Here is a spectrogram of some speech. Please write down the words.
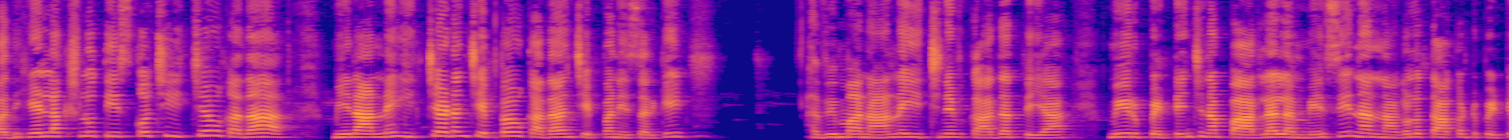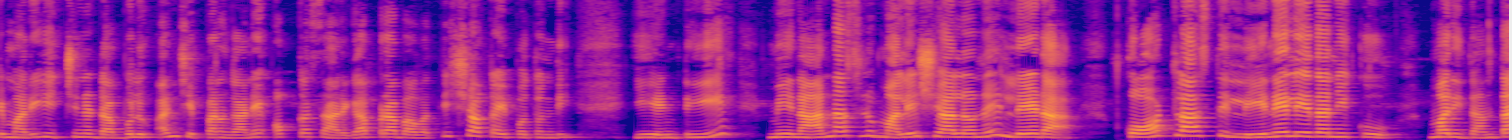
పదిహేడు లక్షలు తీసుకొచ్చి ఇచ్చావు కదా మీ నాన్నే ఇచ్చాడని చెప్పావు కదా అని చెప్పనేసరికి అవి మా నాన్న ఇచ్చినవి కాదత్తయ్య. మీరు పెట్టించిన పార్లర్లు అమ్మేసి నా నగలు తాకట్టు పెట్టి మరీ ఇచ్చిన డబ్బులు అని చెప్పనగానే ఒక్కసారిగా ప్రభావతి షాక్ అయిపోతుంది. ఏంటి? మీ నాన్న అసలు మలేషియాలోనే లేడా? కోట్లాస్తి లేనే లేదా నీకు? మరి ఇదంతా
